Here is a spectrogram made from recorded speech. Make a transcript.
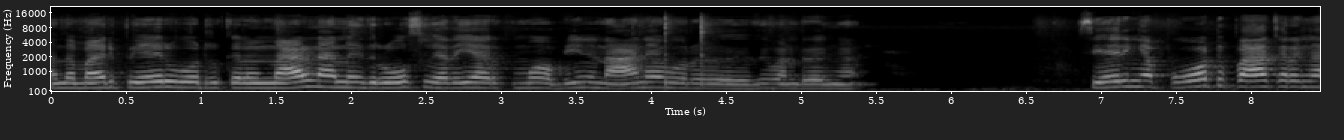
அந்த மாதிரி பேர் போட்டிருக்கிறதுனால நான் இது ரோஸ் விதையாக இருக்குமோ அப்படின்னு நானே ஒரு இது பண்ணுறேங்க சரிங்க போட்டு பார்க்குறேங்க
